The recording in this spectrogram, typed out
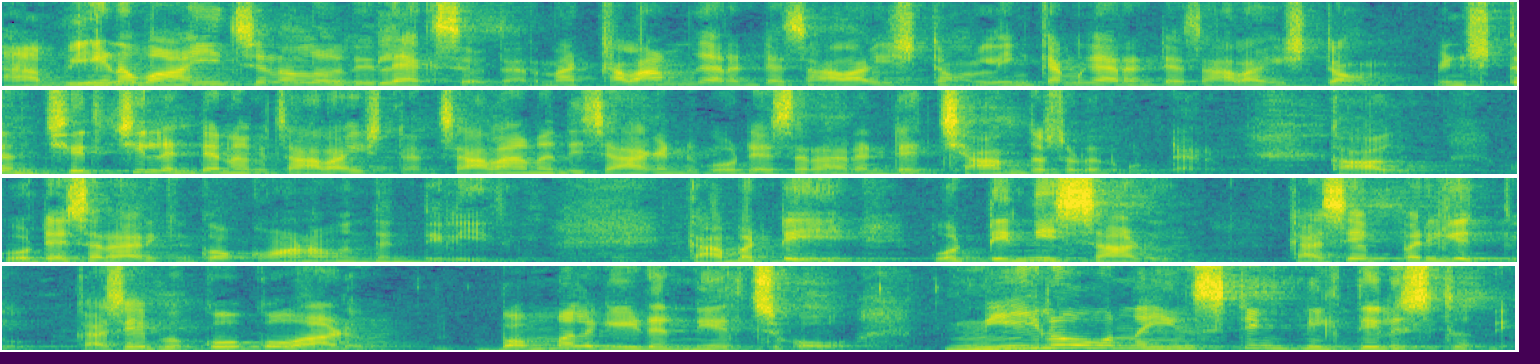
ఆ వీణ వాయించడంలో రిలాక్స్ అవుతారు. నాకు కలాం గారు అంటే చాలా ఇష్టం లింకన్ గారు అంటే చాలా ఇష్టం విన్స్టన్ చర్చిల్ అంటే నాకు చాలా ఇష్టం చాలామంది చాగండి కోటేశ్వరారు అంటే ఛాందసుడు అనుకుంటారు. కాదు కోటేశ్వరారికి ఇంకో కోణం ఉందని తెలియదు కాబట్టి ఓ టెన్నిస్ ఆడు కాసేపు పరిగెత్తు కాసేపు ఖోఖో ఆడు బొమ్మలు గీయడం నేర్చుకో. నీలో ఉన్న ఇన్స్టింక్ట్ నీకు తెలుస్తుంది.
